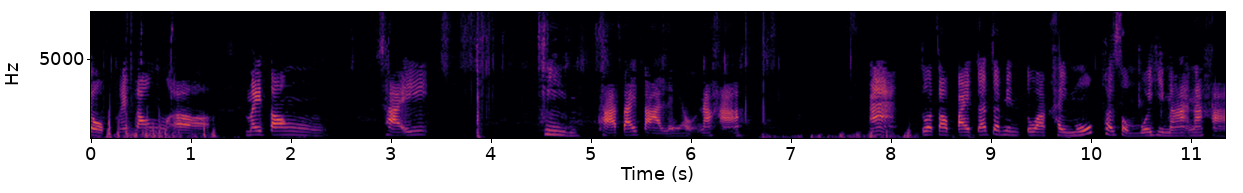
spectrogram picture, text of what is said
จบไม่ต้องเอ่อไม่ต้องใช้ครีมทาใต้ตาแล้วนะคะอะตัวต่อไปก็จะเป็นตัวไข่มุกผสมบัวหิมะนะคะ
